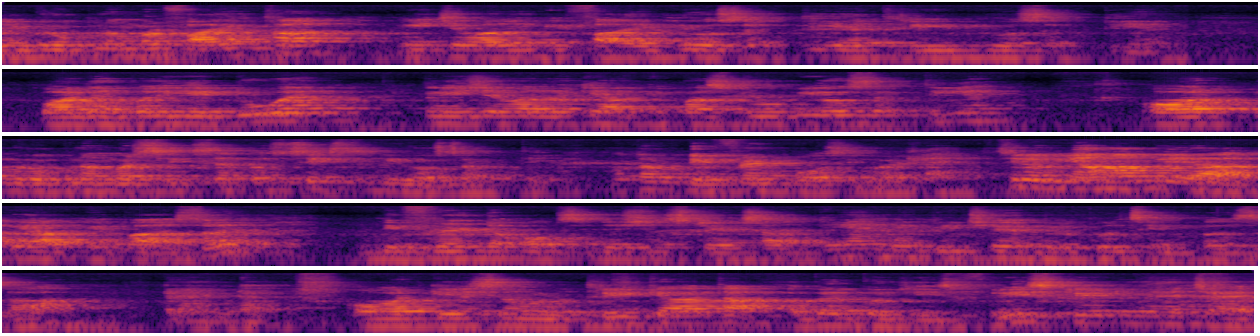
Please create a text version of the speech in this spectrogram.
ग्रुप नंबर फाइव था, नीचे वालों की फाइव भी हो सकती है थ्री भी हो सकती है. फॉर एग्ज़ाम्पल ये टू है नीचे वालों की आपके पास टू भी हो सकती है और ग्रुप नंबर सिक्स है तो सिक्स भी हो सकती है. मतलब डिफरेंट पॉसिबल है. सिर्फ़ यहाँ पे आके आपके पास डिफरेंट ऑक्सीडेशन स्टेट्स आती हैं पीछे बिल्कुल सिंपल सा ट्रेंड है। और केस नंबर थ्री क्या था? अगर कोई चीज़ फ्री स्टेट में है, चाहे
